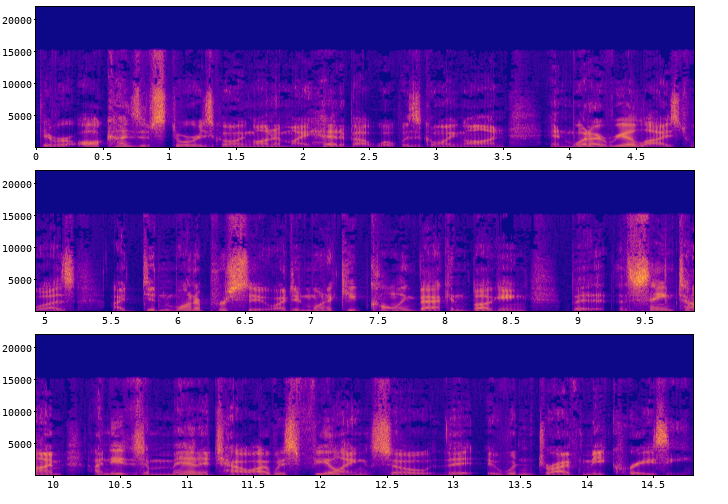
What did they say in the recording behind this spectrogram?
there were all kinds of stories going on in my head about what was going on. And what I realized was I didn't want to pursue, I didn't want to keep calling back and bugging, but at the same time, I needed to manage how I was feeling so that it wouldn't drive me crazy.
